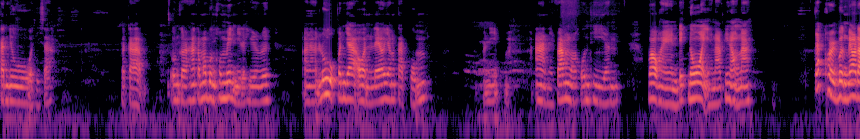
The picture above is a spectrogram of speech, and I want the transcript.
กันอยู่ว่าสิซะแล้วก็โอนก็หาก็มาเบิ่งคอมเมนต์นี่แหละพี่น้องเลยอันนะลูกปัญญาอ่อนแล้วยังตัดผม อันนี้อ่านให้ฟังว่าคนเทียนเว่าให้เด็กน้อยนะพี่น้องนะจักข่อยเบิ่งแนวใด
